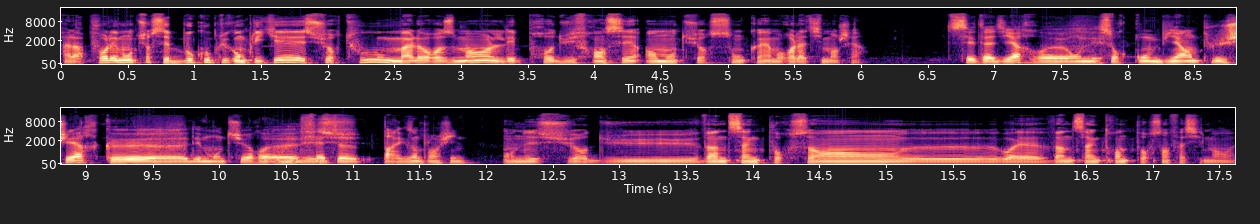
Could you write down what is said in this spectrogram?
Alors pour les montures, c'est beaucoup plus compliqué, et surtout, malheureusement, les produits français en monture sont quand même relativement chers. C'est-à-dire, euh, on est sur combien plus cher que euh, des montures euh, faites sur- par exemple en Chine? On est sur du 25%, euh, ouais, 25-30% facilement. Ouais.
